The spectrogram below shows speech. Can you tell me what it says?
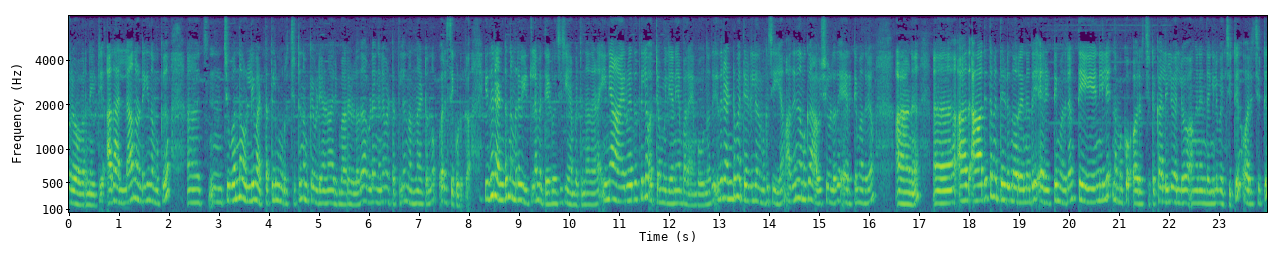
ഒരു ഓവർനൈറ്റ് അതല്ല എന്നുണ്ടെങ്കിൽ നമുക്ക് ചുവന്ന ഉള്ളി വട്ടത്തിൽ മുറിച്ചിട്ട് നമുക്ക് എവിടെയാണോ അരിമ്പാറയുള്ളത് അവിടെ അങ്ങനെ വട്ടത്തിൽ നന്നായിട്ടൊന്ന് ഉരസി കൊടുക്കുക. ഇത് രണ്ടും നമ്മുടെ വീട്ടിലെ മെത്തേഡ് വെച്ച് ചെയ്യാൻ പറ്റുന്നതാണ്. ഇനി ആയുർവേദത്തിൽ ഒറ്റമൂലിയാണ് ഞാൻ പറയാൻ പോകുന്നത്. ഇത് രണ്ട് മെത്തേഡിൽ നമുക്ക് ചെയ്യാം. അതിന് നമുക്ക് ആവശ്യമുള്ളത് ഇരട്ടി മധുരം ആണ്. ആദ്യത്തെ മെത്തേഡ് എന്ന് പറയുന്നത് ഇരട്ടി മധുരം തേനിൽ നമുക്ക് ഉരച്ചിട്ട് കല്ലിൽ വല്ലോ അങ്ങനെ എന്തെങ്കിലും വെച്ചിട്ട് ഉരച്ചിട്ട്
